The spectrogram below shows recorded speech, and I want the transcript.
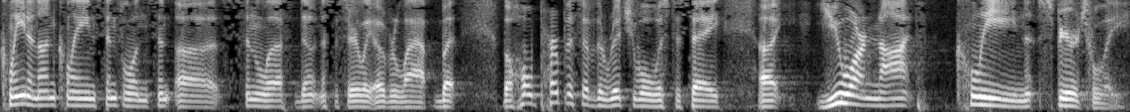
clean and unclean, sinful and sin, uh, sinless don't necessarily overlap, but the whole purpose of the ritual was to say, uh, you are not clean spiritually.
